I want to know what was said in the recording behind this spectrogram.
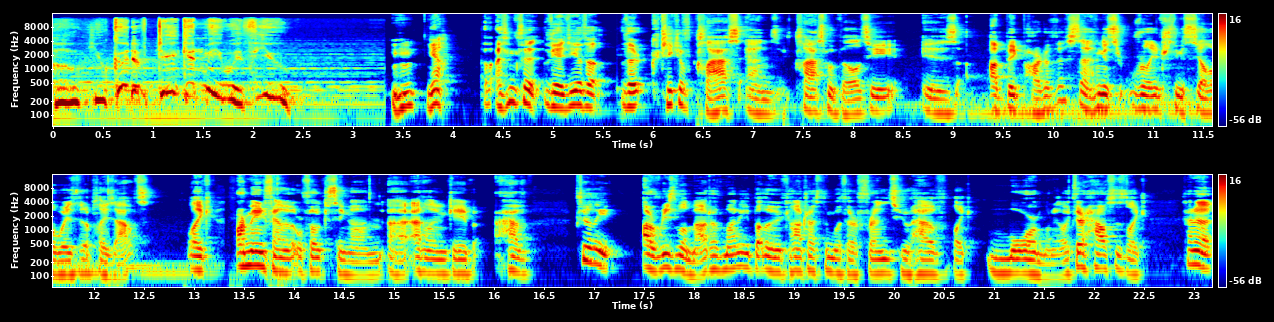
How you could have taken me with you. hmm Yeah. I think that the idea that the critique of class and class mobility is a big part of this. And I think it's really interesting to see all the ways that it plays out. Like, our main family that we're focusing on, uh, Adeline and Gabe, have clearly a reasonable amount of money, but then we contrast them with their friends who have, like, more money. Like, their house is, like, kind of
